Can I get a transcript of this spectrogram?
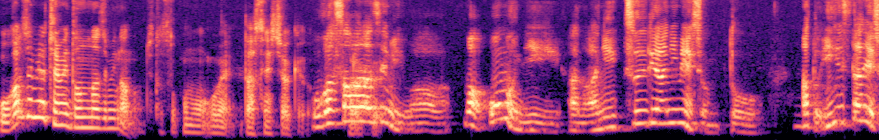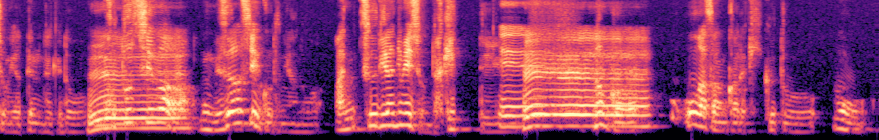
小川ゼミはちなみにどんなゼミなの？ちょっとそこもごめん、脱線しちゃうけど。小笠原ゼミは、まあ主にあのアニ 2D アニメーションと、あとインスタレーションやってるんだけど、今年はもう珍しいことにあの、アニ 2D アニメーションだけっていう、なんか、小川さんから聞くと、もう、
